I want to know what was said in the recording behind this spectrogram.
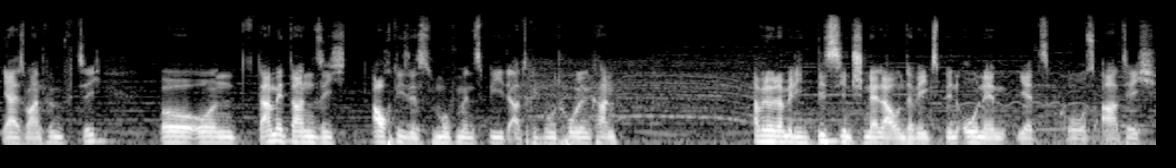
Ja, es waren 50. Oh, und damit dann sich auch dieses Movement Speed Attribut holen kann. Aber nur damit ich ein bisschen schneller unterwegs bin, ohne jetzt großartig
